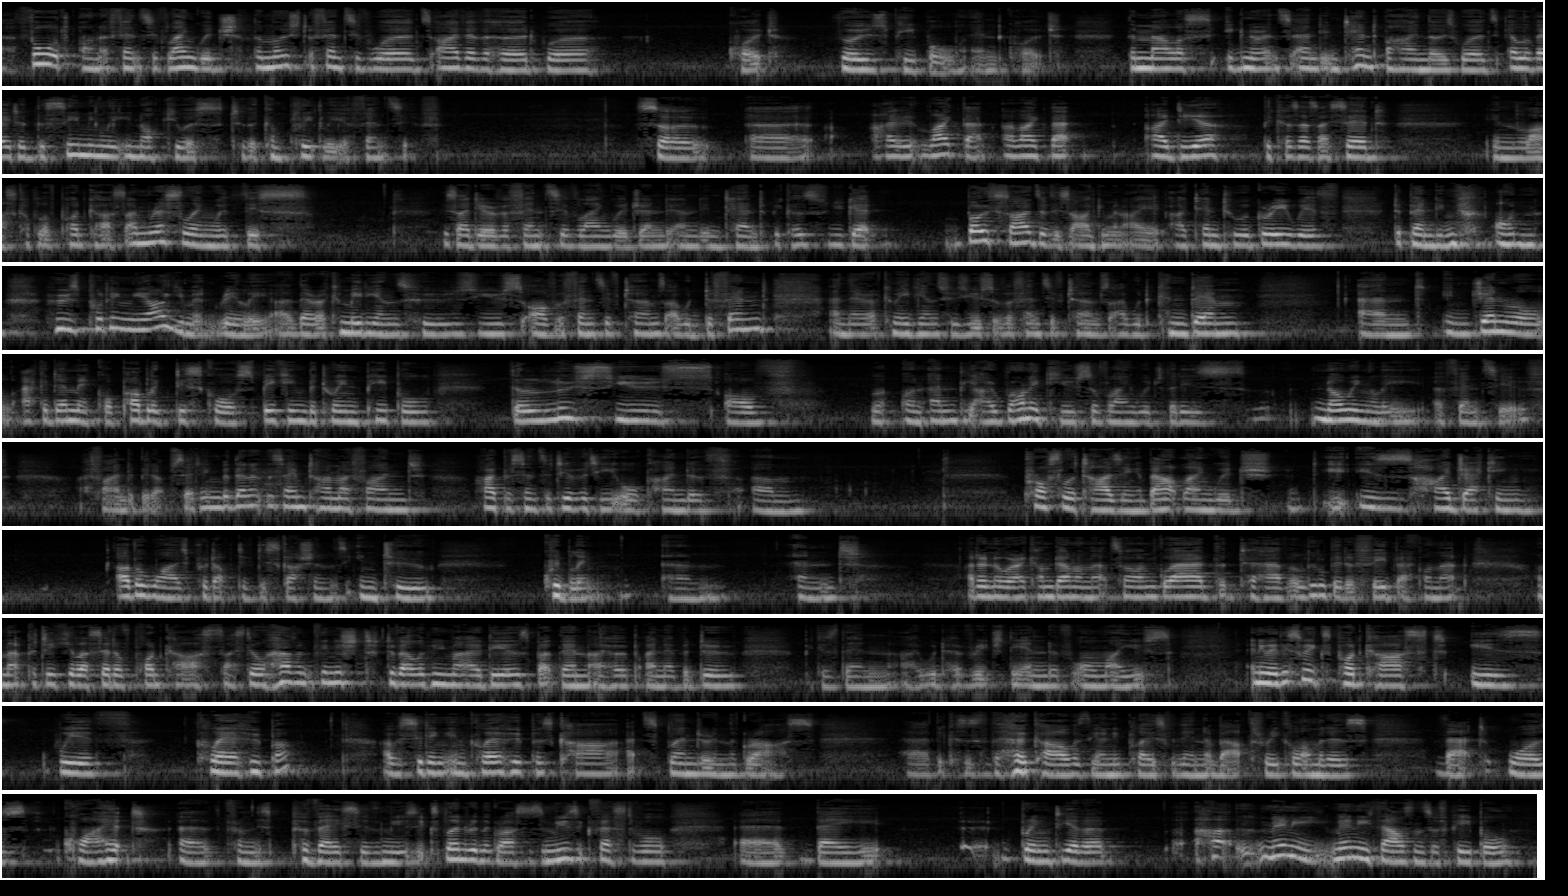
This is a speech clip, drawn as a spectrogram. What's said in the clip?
uh, Thought on offensive language. The most offensive words I've ever heard were, quote, those people, end quote. The malice, ignorance, and intent behind those words elevated the seemingly innocuous to the completely offensive. So, uh, I like that. I like that idea because, as I said in the last couple of podcasts, I'm wrestling with this this idea of offensive language and, and intent because you get both sides of this argument I, I tend to agree with depending on who's putting the argument really. Uh, there are comedians whose use of offensive terms I would defend and there are comedians whose use of offensive terms I would condemn. And in general academic or public discourse speaking between people the loose use of and the ironic use of language that is knowingly offensive, I find a bit upsetting. But then at the same time, I find hypersensitivity or kind of um, proselytizing about language is hijacking otherwise productive discussions into quibbling. Um, and I don't know where I come down on that, so I'm glad that, to have a little bit of feedback on that on that particular set of podcasts. I still haven't finished developing my ideas, but then I hope I never do, because then I would have reached the end of all my use. Anyway, this week's podcast is with Claire Hooper. I was sitting in Claire Hooper's car at Splendour in the Grass uh, because the, her car was the only place within about three kilometres that was quiet uh, from this pervasive music. Splendour in the Grass is a music festival uh, they uh, bring together many, many thousands of people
